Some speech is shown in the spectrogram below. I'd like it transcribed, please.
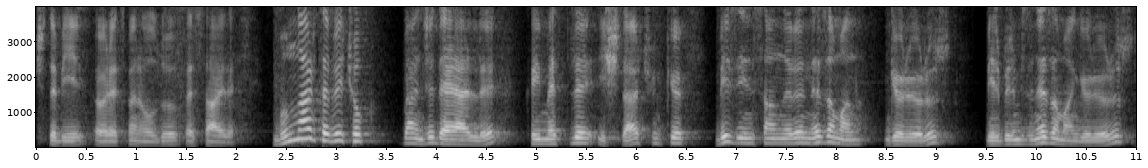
işte bir öğretmen oldu vesaire. Bunlar tabii çok bence değerli, kıymetli işler. Çünkü biz insanları ne zaman görüyoruz, birbirimizi ne zaman görüyoruz?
